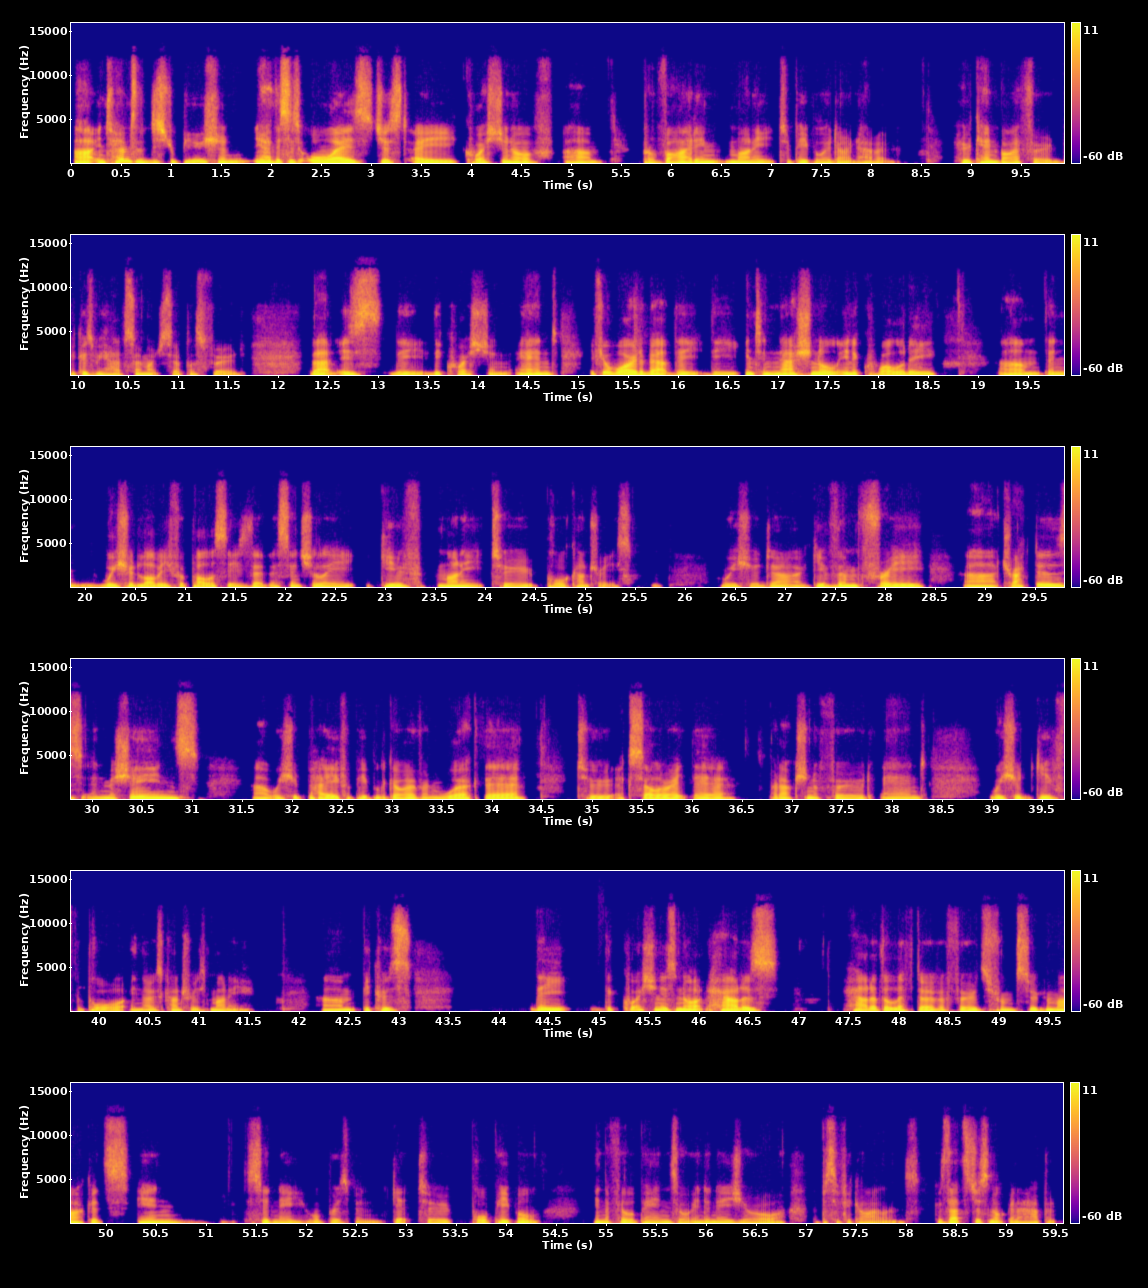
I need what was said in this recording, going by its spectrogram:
Uh, in terms of the distribution, you know, this is always just a question of um, providing money to people who don't have it, who can buy food because we have so much surplus food. That is the the question. And if you're worried about the the international inequality, um, then we should lobby for policies that essentially give money to poor countries. We should uh, give them free uh, tractors and machines. Uh, we should pay for people to go over and work there to accelerate their production of food. And we should give the poor in those countries money. Um, because the the question is not how does how do the leftover foods from supermarkets in Sydney or Brisbane get to poor people in the Philippines or Indonesia or the Pacific Islands? Because that's just not going to happen.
